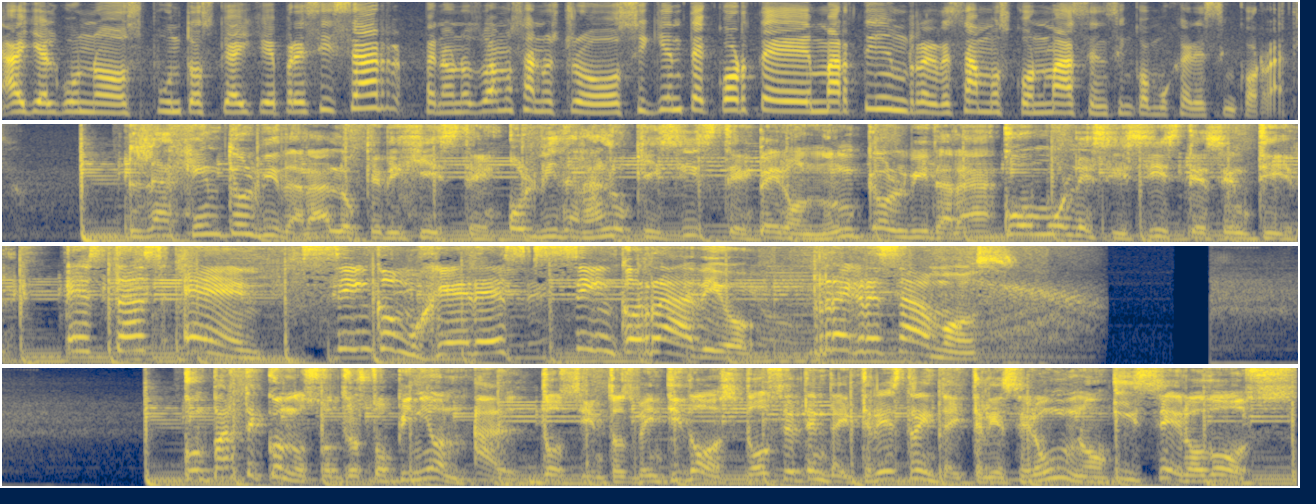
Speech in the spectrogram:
Hay algunos puntos que hay que precisar, pero nos vamos a nuestro siguiente corte. Martín, regresamos con más en Cinco Mujeres, Cinco Radio. La gente olvidará lo que dijiste, olvidará lo que hiciste, pero nunca olvidará cómo les hiciste sentir. Estás en Cinco Mujeres, Cinco Radio. Regresamos. Comparte con nosotros tu opinión al 222-273-3301 y 02.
